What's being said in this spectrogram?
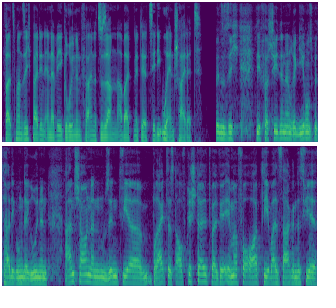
falls man sich bei den NRW-Grünen für eine Zusammenarbeit mit der CDU entscheidet. Wenn Sie sich die verschiedenen Regierungsbeteiligungen der Grünen anschauen, dann sind wir breitest aufgestellt, weil wir immer vor Ort jeweils sagen, dass wir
